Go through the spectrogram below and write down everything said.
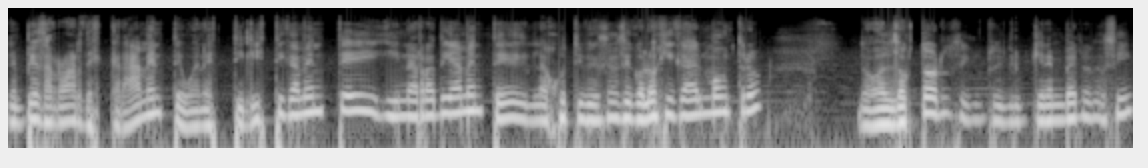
Empieza a robar descaradamente, bueno, estilísticamente y, narrativamente la justificación psicológica del monstruo. O del doctor, si, si quieren ver así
